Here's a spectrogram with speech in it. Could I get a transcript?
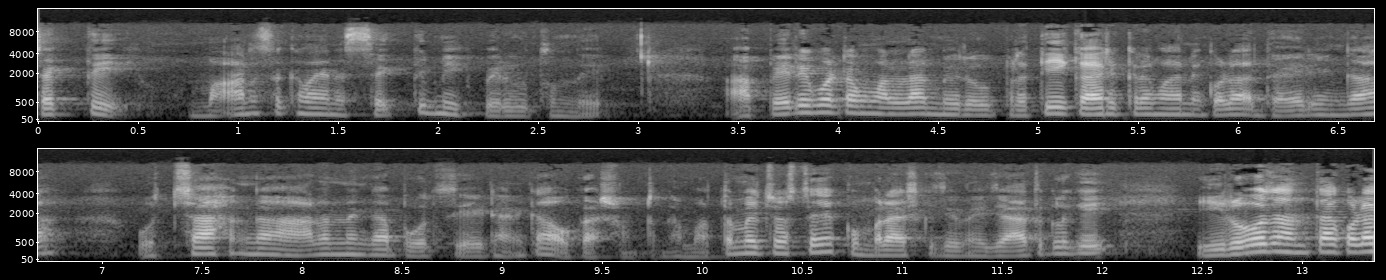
శక్తి మానసికమైన శక్తి మీకు పెరుగుతుంది. ఆ పెరగటం వల్ల మీరు ప్రతి కార్యక్రమాన్ని కూడా ధైర్యంగా ఉత్సాహంగా ఆనందంగా పూర్తి చేయడానికి అవకాశం ఉంటుంది. మొత్తం మీద చూస్తే కుంభరాశికి చెందిన జాతకులకి ఈ రోజంతా కూడా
